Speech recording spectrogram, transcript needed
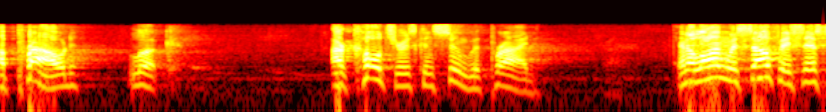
a proud look. Our culture is consumed with pride. And along with selfishness,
